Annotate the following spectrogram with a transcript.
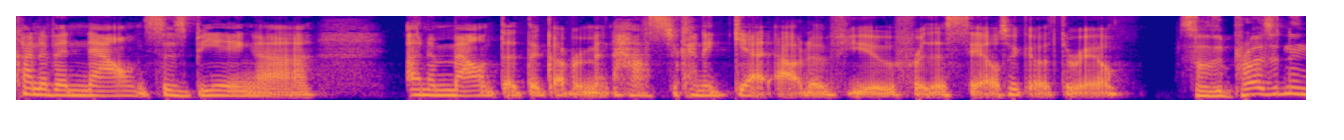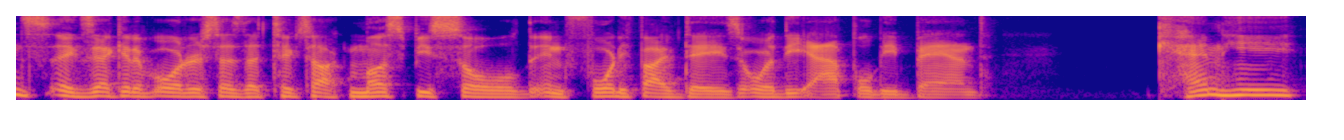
kind of announce as being a, an amount that the government has to kind of get out of you for the sale to go through. So the president's executive order says that TikTok must be sold in 45 days or the app will be banned can he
